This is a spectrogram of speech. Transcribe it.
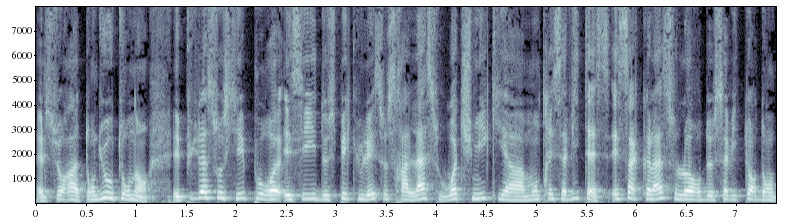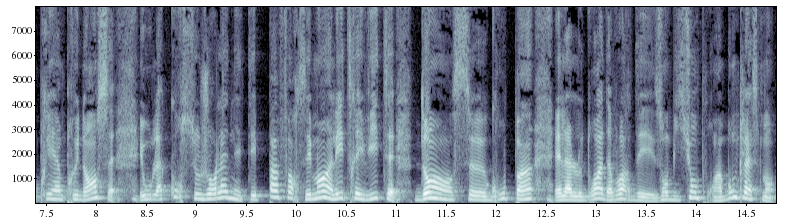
elle sera attendue au tournant. Et puis l'associé pour euh, essayer de spéculer, ce sera l'As Watch Me qui a montré sa vitesse et sa classe lors de sa victoire dans le prix Imprudence et où la course ce jour-là n'était pas forcément allée très vite. Dans ce groupe 1, elle a le droit d'avoir des ambitions pour un bon classement.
